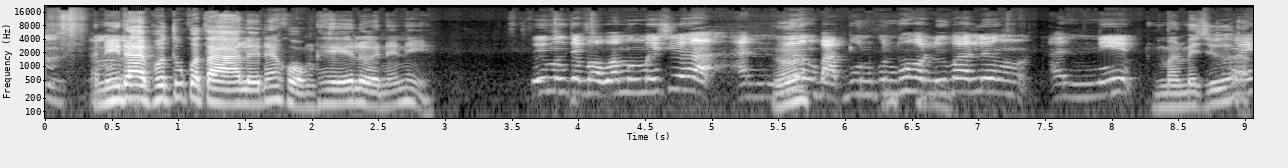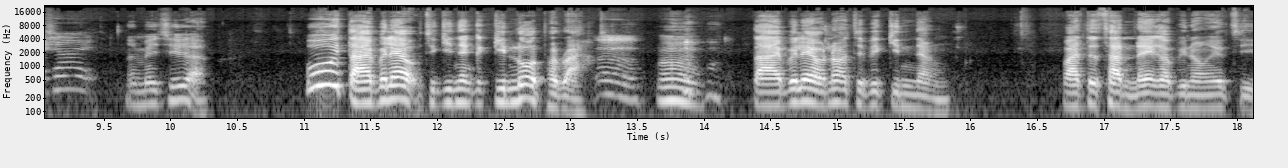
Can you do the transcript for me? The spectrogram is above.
ำอันนี้ได้เพราะตุ๊กตาเลยนะของเทเลยนะนี่หรือมึงจะบอกว่ามึงไม่เชื่อ อันเออเรื่องบาปบุญคุณโทษหรือว่าเรื่องอันนี้ มันไม่เชื่อไม่ใช่ มันไม่เชื่ออุ้ยตายไปแล้วจะกินหยังก็กินโลดผัดว่ะอืมอืมตายไปแล้วเนาะจะไปกินหยังวาจะสั่นได้ครับพี่น้องเอฟซี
